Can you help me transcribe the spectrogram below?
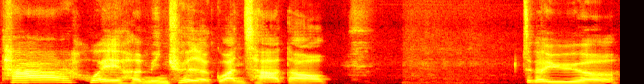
他会很明确的观察到这个鱼饵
